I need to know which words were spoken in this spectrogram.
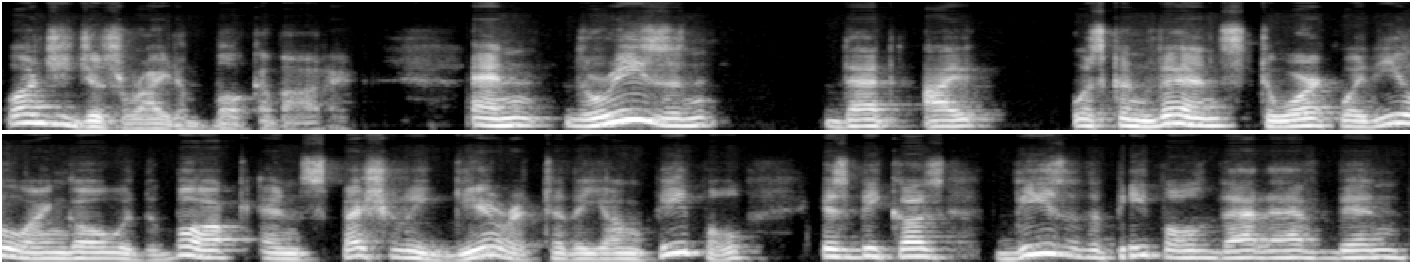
Why don't you just write a book about it? And the reason that I was convinced to work with you and go with the book and especially gear it to the young people is because these are the people that have been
